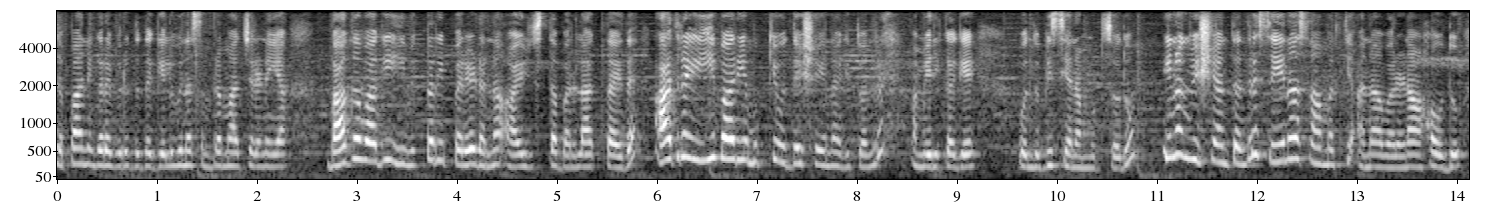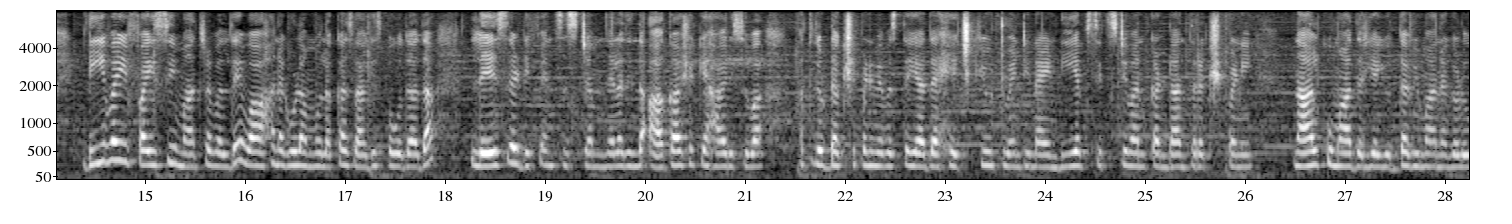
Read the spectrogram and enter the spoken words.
ಜಪಾನಿಗರ ವಿರುದ್ಧದ ಗೆಲುವಿನ ಸಂಭ್ರಮಾಚರಣೆಯ ಭಾಗವಾಗಿ ಈ ವಿಕ್ಟರಿ ಪೆರೇಡನ್ನು ಆಯೋಜಿಸ್ತಾ ಬರಲಾಗ್ತಾ ಇದೆ. ಆದರೆ ಈ ಬಾರಿಯ ಮುಖ್ಯ ಉದ್ದೇಶ ಏನಾಗಿತ್ತು ಅಂದರೆ ಅಮೆರಿಕಾಗೆ ಒಂದು ಬಿಸಿಯನ್ನು ಮುಟ್ಟಿಸೋದು ಇನ್ನೊಂದು ವಿಷಯ ಅಂತಂದರೆ ಸೇನಾ ಸಾಮರ್ಥ್ಯ ಅನಾವರಣ. ಹೌದು, ಡಿ ವೈ ಫೈ ಸಿ ಮಾತ್ರವಲ್ಲದೆ ವಾಹನಗಳ ಮೂಲಕ ಸಾಗಿಸಬಹುದಾದ ಲೇಸರ್ ಡಿಫೆನ್ಸ್ ಸಿಸ್ಟಮ್ ನೆಲದಿಂದ ಆಕಾಶಕ್ಕೆ ಹಾರಿಸುವ ಅತಿದೊಡ್ಡ ಕ್ಷಿಪಣಿ ವ್ಯವಸ್ಥೆಯಾದ H Q twenty nine D F sixty one ಖಂಡಾಂತರ ಕ್ಷಿಪಣಿ. ನಾಲ್ಕು ಮಾದರಿಯ ಯುದ್ಧ ವಿಮಾನಗಳು,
